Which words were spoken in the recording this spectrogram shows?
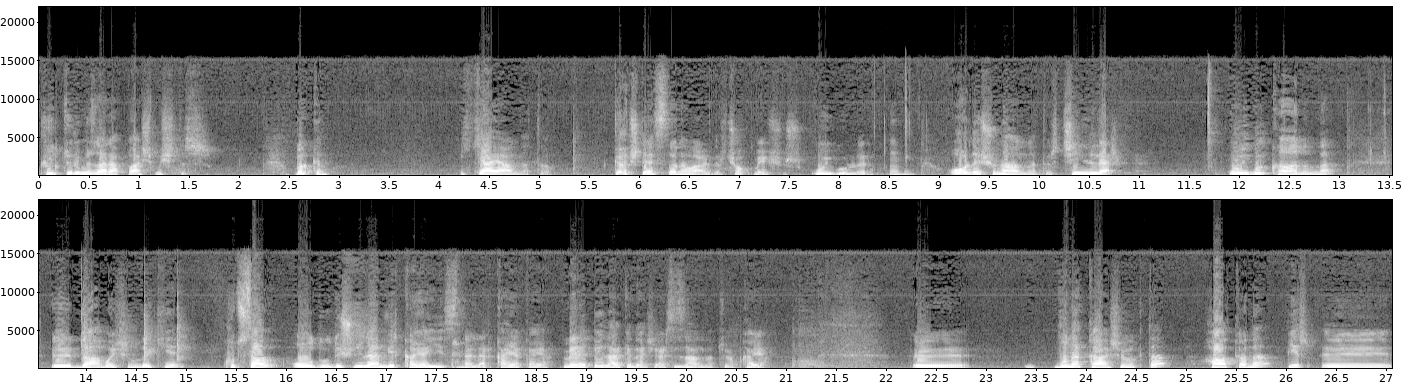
Kültürümüz Araplaşmıştır. Bakın hikaye anlatalım. Göç destanı vardır çok meşhur Uygurların. Orada şunu anlatır. Çinliler Uygur kanunla e, dağ başındaki kutsal olduğu düşünülen bir kayayı isterler. Kaya kaya. MHP'li arkadaşlar size anlatıyorum. Kaya. E, buna karşılık da Hakan'a bir e,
